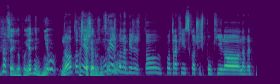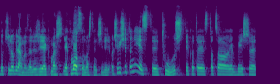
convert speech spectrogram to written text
Dlaczego? Po jednym dniu? No to Aż wiesz, no wiesz, bo nabierzesz, to potrafi skoczyć pół kilo nawet do kilograma, zależy jak, masz, jak mocno masz ten cheat day. Oczywiście to nie jest y, tłuszcz, tylko to jest to, co jakby jeszcze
